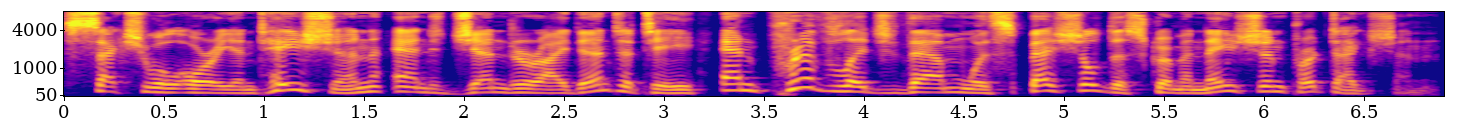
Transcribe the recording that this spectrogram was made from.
sexual orientation and gender identity and privileged them with special discrimination protection.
